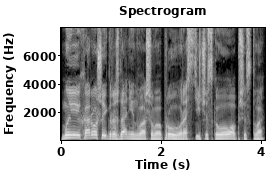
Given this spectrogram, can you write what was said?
«Мы хороший гражданин вашего прурастического общества.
